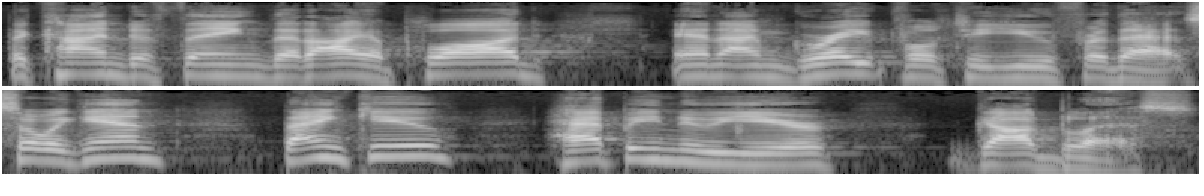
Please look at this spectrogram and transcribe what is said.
the kind of thing that I applaud, and I'm grateful to you for that. So, again, thank you. Happy New Year. God bless.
